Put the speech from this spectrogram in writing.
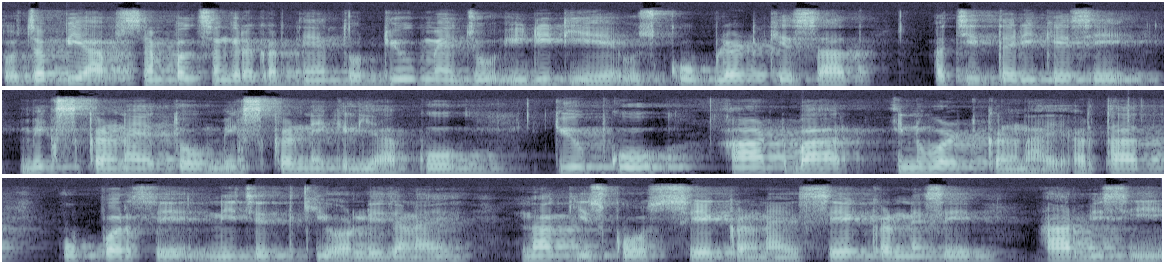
तो जब भी आप सैंपल संग्रह करते हैं तो ट्यूब में जो ई e है, उसको ब्लड के साथ अच्छी तरीके से मिक्स करना है तो मिक्स करने के लिए आपको ट्यूब को आठ बार इन्वर्ट करना है, अर्थात ऊपर से नीचे की ओर ले जाना है, ना कि इसको सेक करना है। सेक करने से आरबीसी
